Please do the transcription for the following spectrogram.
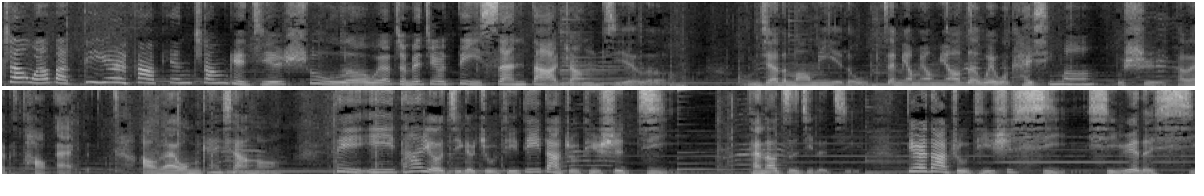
章，我要把第二大篇章给结束了，我要准备进入第三大章节了。我们家的猫咪也都在喵喵喵的为我开心吗？不是，它来讨爱的。好，来我们看一下哈。第一，它有几个主题。第一大主题是己，谈到自己的己；第二大主题是喜，喜悦的喜；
